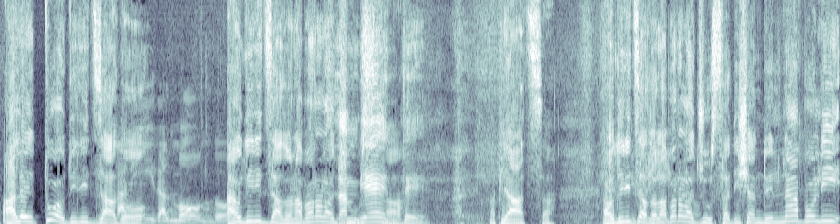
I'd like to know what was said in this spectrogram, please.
Ale, tu hai la utilizzato vita, il mondo hai utilizzato una parola giusta. l'ambiente. La piazza. Ha utilizzato la parola giusta dicendo il Napoli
